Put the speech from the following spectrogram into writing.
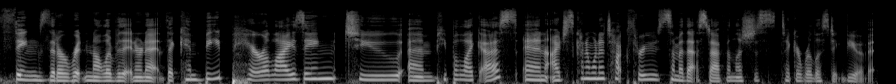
things that are written all over the internet that can be paralyzing to um, people like us. And I just kind of want to talk through some of that stuff and let's just take a realistic view of it.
